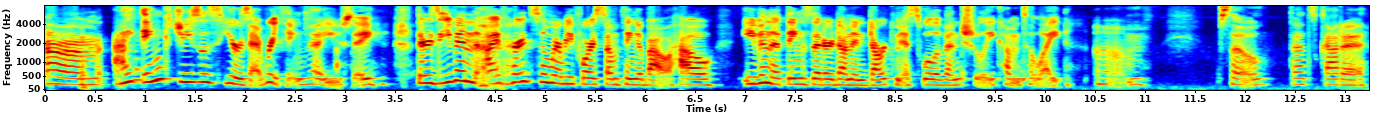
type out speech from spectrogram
I think Jesus hears everything that you say. There's even, I've heard somewhere before something about how even the things that are done in darkness will eventually come to light. Um, so that's gotta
